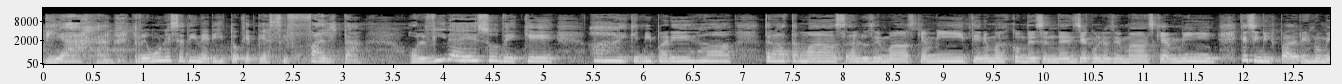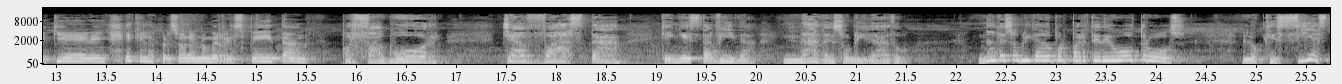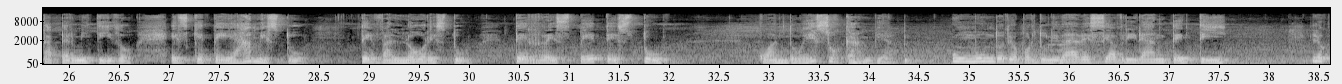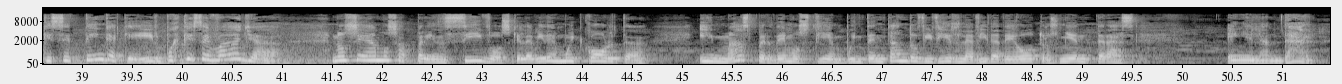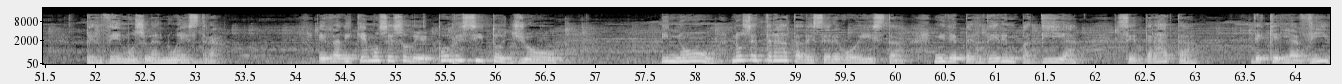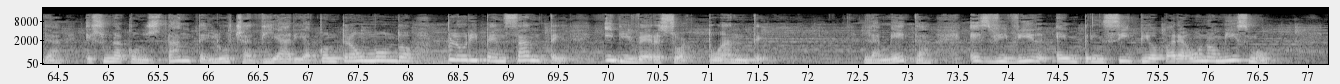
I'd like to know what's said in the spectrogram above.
Viaja, reúne ese dinerito que te hace falta. Olvida eso de que, ay, que mi pareja trata más a los demás que a mí, tiene más condescendencia con los demás que a mí, que si mis padres no me quieren, es que las personas no me respetan. Por favor, ya basta, que en esta vida nada es obligado. Nada es obligado por parte de otros. Lo que sí está permitido es que te ames tú, te valores tú, te respetes tú cuando eso cambia, un mundo de oportunidades se abrirá ante ti. Lo que se tenga que ir, pues que se vaya. No seamos aprensivos, que la vida es muy corta. Y más perdemos tiempo intentando vivir la vida de otros mientras en el andar perdemos la nuestra. Erradiquemos eso de pobrecito yo. Y no, no se trata de ser egoísta, ni de perder empatía, se trata de que la vida es una constante lucha diaria contra un mundo pluripensante y diverso actuante. La meta es vivir en principio para uno mismo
